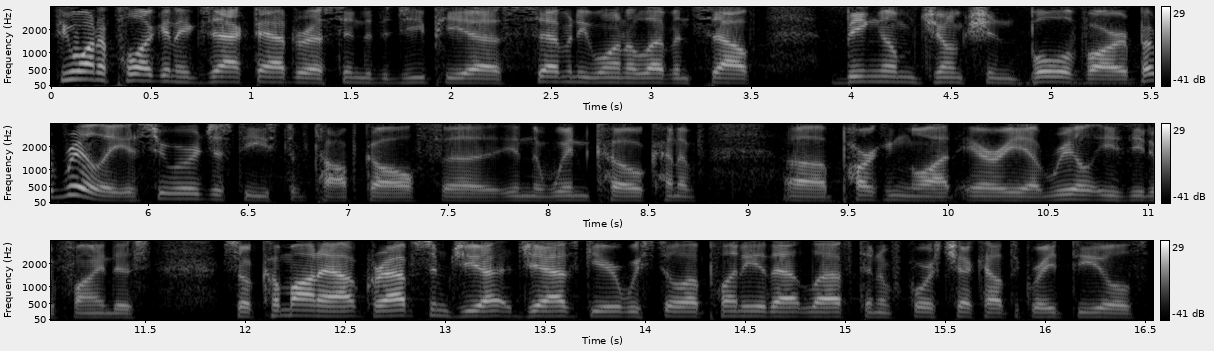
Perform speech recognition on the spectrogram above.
If you want to plug an exact address into the GPS, 7111 South, Bingham Junction Boulevard. But really, it's we're just east of Top Golf uh, in the Winco kind of uh, parking lot area. Real easy to find us. So come on out, grab some ja- jazz gear. We still have plenty of that left. And of course, check out the great deals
